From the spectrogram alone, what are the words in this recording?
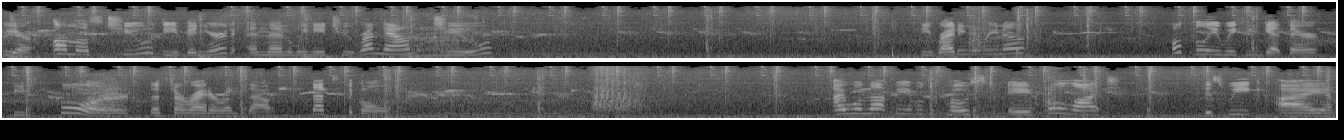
We are almost to the vineyard, and then we need to run down to the riding arena. Hopefully we can get there before the Star Rider runs out. That's the goal. I will not be able to post a whole lot this week. I am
